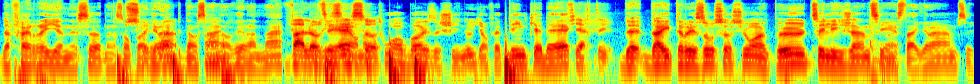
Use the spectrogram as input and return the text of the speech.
de faire rayonner ça dans son Absolument. programme et dans son Ouais. environnement. Valoriser dire, Hey, ça. On a trois boys de chez nous qui ont fait Team Québec Fierté. d'être réseaux sociaux un peu. Tu sais, les jeunes, c'est Instagram, c'est.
